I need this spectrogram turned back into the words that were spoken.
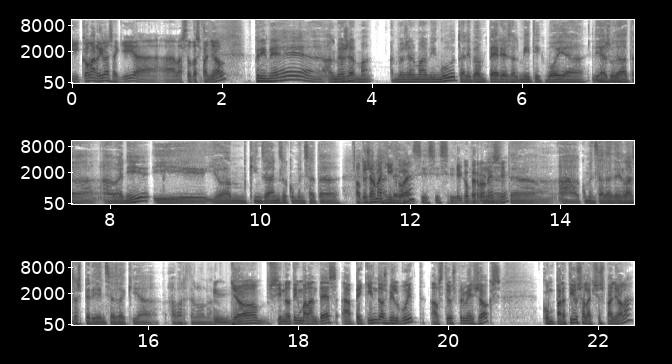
I com arribes aquí, a, a l'estat espanyol? Primer, eh, el meu germà. El meu germà ha vingut, l'Ivan Pérez, el mític Boia, li ha ajudat a, a venir i jo amb 15 anys he començat a... El teu germà a Kiko, eh? Sí, sí, sí. Kiko Perrone, He sí. començat A, a començat a tenir les experiències aquí a, a Barcelona. Jo, si no tinc mal entès, a Pequín 2008, els teus primers jocs, compartiu selecció espanyola,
